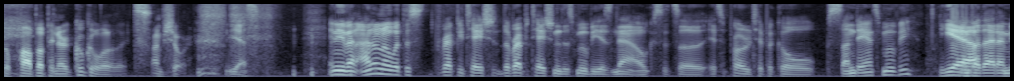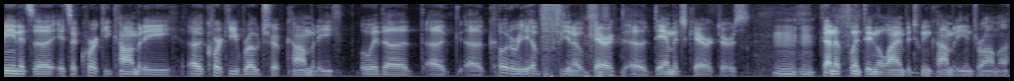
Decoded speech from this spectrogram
will pop up in her Google alerts, I'm sure. yes. In any event, I don't know what this reputation, the reputation of this movie is now, because it's a it's a prototypical Sundance movie. Yeah. And by that I mean it's a it's a quirky comedy, a quirky road trip comedy with a a, a coterie of you know character uh, damaged characters, mm-hmm. kind of flinting the line between comedy and drama.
